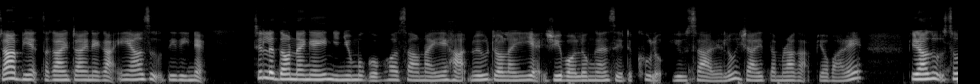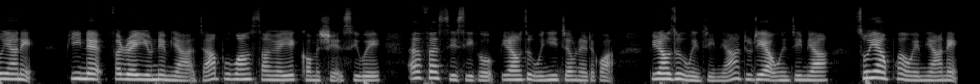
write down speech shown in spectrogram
ဒါအပြင်သခိုင်းတိုင်းတွေကအင်အားစုအသီးသီးနဲ့ချစ်လက်သောနိုင်ငံရေးညီညွတ်မှုကိုဖော်ဆောင်နိုင်ရေးဟာနှွေဦးဒေါ်လာရဲ့ရေပေါ်လုပ်ငန်းစဉ်တစ်ခုလို့ယူဆတယ်လို့ယာယီသမရကပြောပါတယ်။ပြည်ထောင်စုအစိုးရနဲ့ပြည်내ဖက်ဒရယ်ယူနစ်များအကြားပူးပေါင်းဆောင်ရွက်ရေးကော်မရှင်အစည်းအဝေး FSCC ကိုပြည်ထောင်စုဝန်ကြီးချုပ်နဲ့တကွပြည်ထောင်စုဝန်ကြီးများဒုတိယဝန်ကြီးများဆိုရဖွဲ့ဝင်များနဲ့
